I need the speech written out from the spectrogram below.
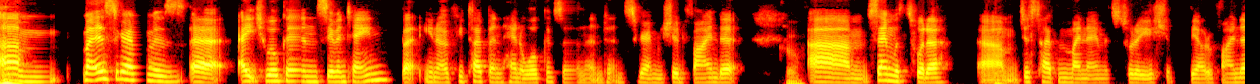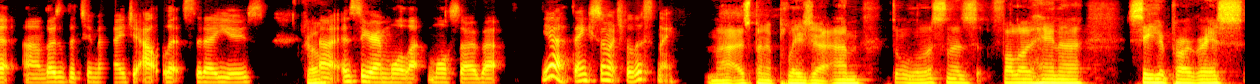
Um, my Instagram is uh, H Wilkins seventeen, but you know if you type in Hannah Wilkinson into Instagram, you should find it. Cool. Um, same with Twitter. Um, just type in my name into Twitter, you should be able to find it. Um, those are the two major outlets that I use. Cool. Uh, Instagram more more so, but yeah, thank you so much for listening. No, it's been a pleasure. Um, to all the listeners, follow Hannah, see her progress,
